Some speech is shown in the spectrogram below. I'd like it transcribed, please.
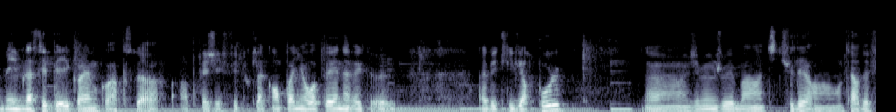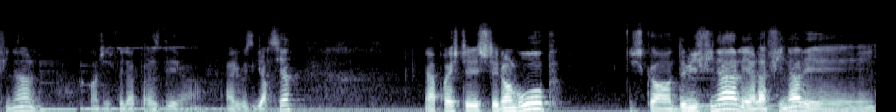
Mais il me l'a fait payer quand même, quoi. Parce qu'après, j'ai fait toute la campagne européenne avec, avec Liverpool. j'ai même joué ben, un titulaire en quart de finale quand j'ai fait la passe D à, Luis Garcia. Et après, j'étais dans le groupe jusqu'en demi-finale et à la finale, il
